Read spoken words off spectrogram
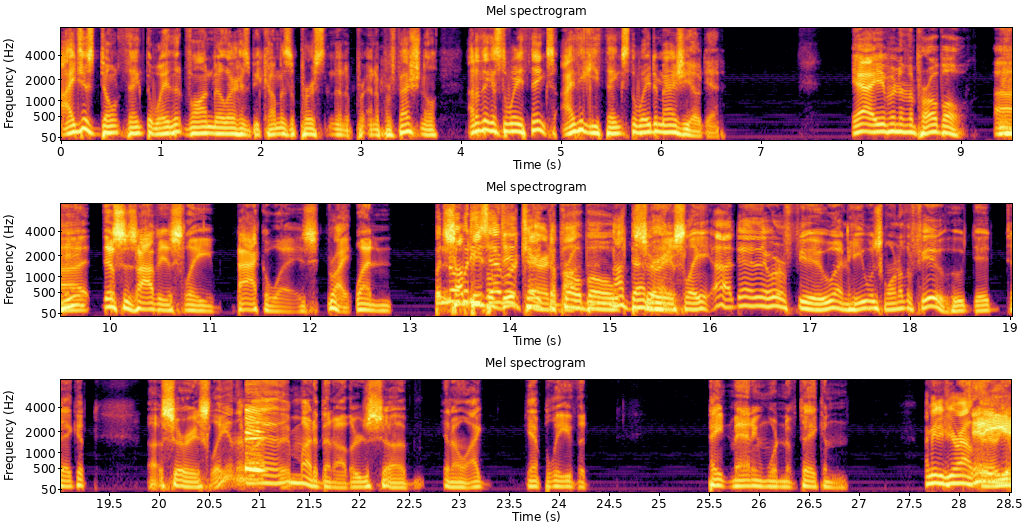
I just don't think the way that Von Miller has become as a person and a, and a professional, I don't think it's the way he thinks. I think he thinks the way DiMaggio did. Yeah, even in the Pro Bowl. Mm-hmm. Uh, this is obviously back a ways. Right. When But nobody's ever cared the Pro Bowl not that seriously. Uh, there, there were a few, and he was one of the few who did take it uh, seriously. And there, might- there might have been others. Uh, you know, I can't believe that Peyton Manning wouldn't have taken I mean, if you're out there, you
